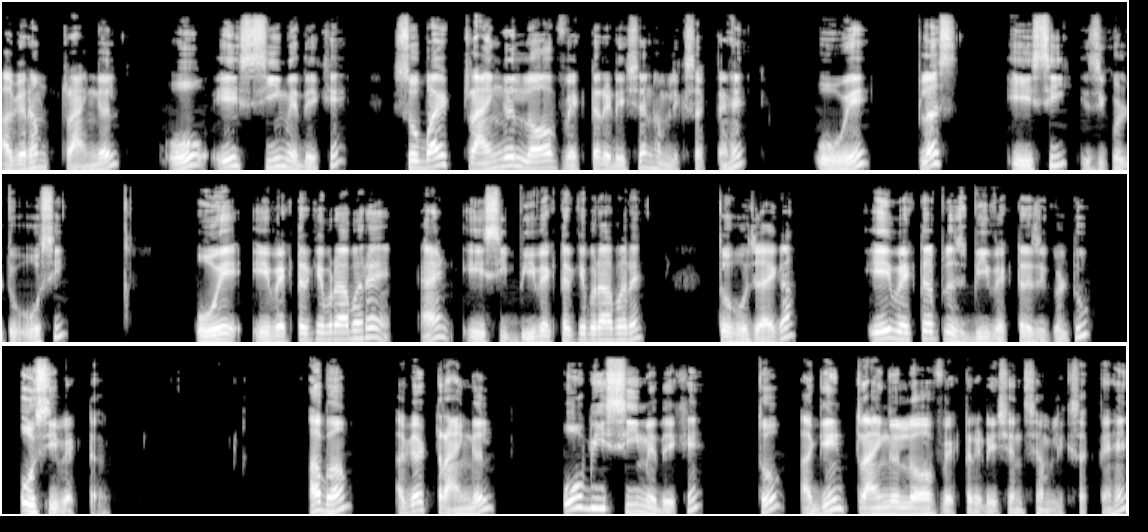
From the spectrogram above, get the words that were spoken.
अगर हम ट्राइंगल ओ ए सी में देखें so by triangle law of vector addition हम लिख सकते हैं O A plus A C is equal to O C O A A vector के बराबर है and A C B vector के बराबर है तो हो जाएगा A vector plus B vector is equal to O C vector अब हम अगर ट्राइंगल ओ बी सी में देखें तो again triangle law of vector addition से हम लिख सकते हैं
